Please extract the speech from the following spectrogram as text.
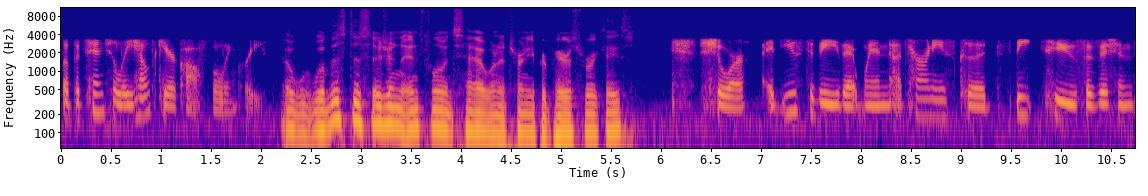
but potentially healthcare costs will increase. Uh, will this decision influence how an attorney prepares for a case? Sure. It used to be that when attorneys could speak to physicians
